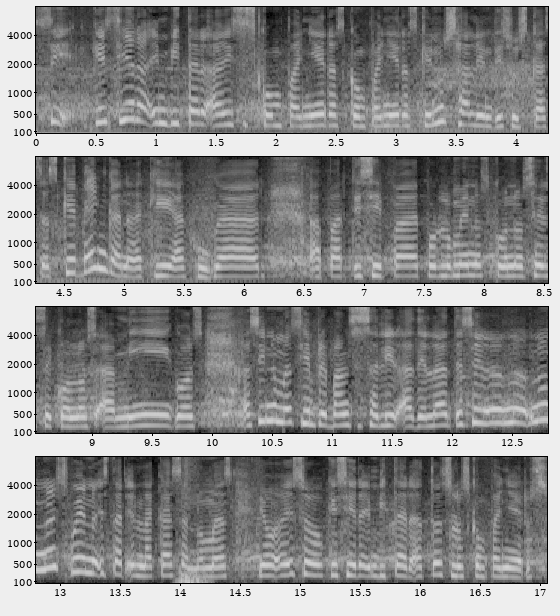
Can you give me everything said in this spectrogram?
Sí, quisiera invitar a esas compañeras, compañeras que no salen de sus casas, que vengan aquí a jugar, a participar, por lo menos conocerse con los amigos. Así nomás siempre vamos a salir adelante. No, no, no es bueno estar en la casa nomás. Yo eso quisiera invitar a todos los compañeros.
